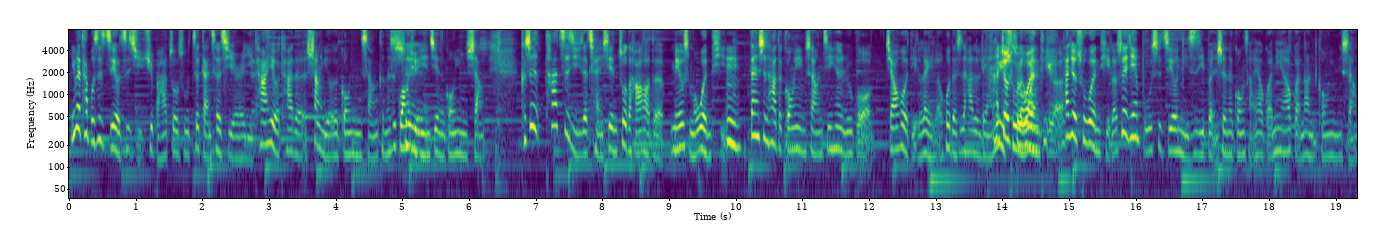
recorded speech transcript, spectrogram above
因为他不是只有自己去把它做出这感测器而已，他还有他的上游的供应商，可能是光学元件的供应商。可是他自己的产线做的好好的，没有什么问题。嗯，但是他的供应商今天如果交货底累了，或者是他的良率出了问题了，他就出问题了。所以今天不是只有你自己本身的工厂要管，你也要管到你供应商。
